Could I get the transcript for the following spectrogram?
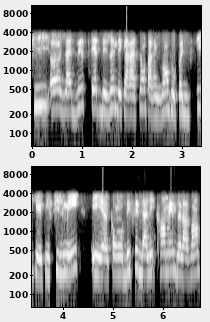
qui a jadis fait déjà une déclaration, par exemple, au policier qui a été filmé et euh, qu'on décide d'aller quand même de l'avant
